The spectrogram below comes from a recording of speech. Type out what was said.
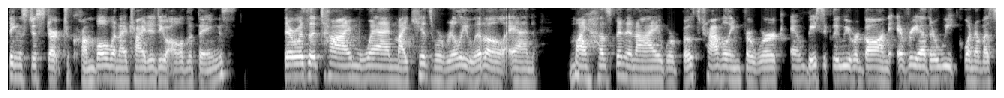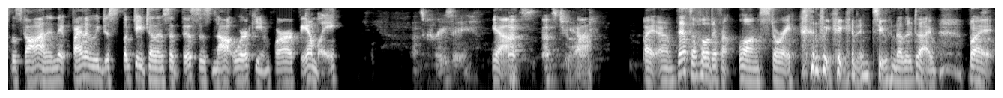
things just start to crumble when I try to do all the things. There was a time when my kids were really little and my husband and I were both traveling for work and basically we were gone every other week one of us was gone and it, finally we just looked at each other and said this is not working for our family that's crazy. Yeah. That's that's too yeah. hard. But um, that's a whole different long story we could get into another time. But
